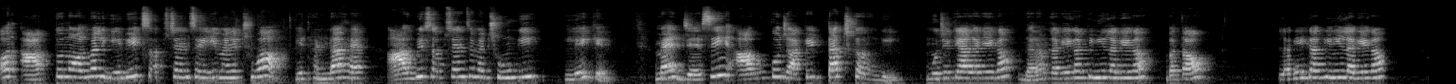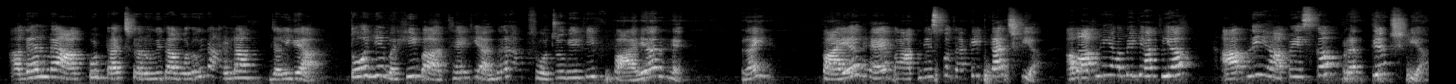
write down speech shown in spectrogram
और आग तो नॉर्मल ये भी एक सब्सटेंस है। ये मैंने छुआ, ये ठंडा है, आग भी सब्सटेंस है, मैं छूँगी। लेकिन मैं जैसे ही आग को जाके टच करूँगी, मुझे क्या लगेगा? गर्म लगेगा कि नहीं लगेगा? बताओ। लगेगा कि नहीं लगेगा? अगर मैं आग को टच करूँगी तो आप बोलोगे, ना आइला जल गया। तो ये वही बात है कि अगर आप सोचोगे कि फायर है राइट फायर है, आपने इसको जाके टच किया। अब आपने यहाँ पे क्या किया? आपने यहाँ पे इसका प्रत्यक्ष किया,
